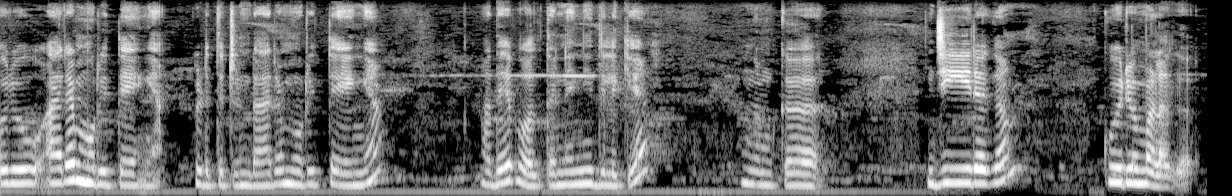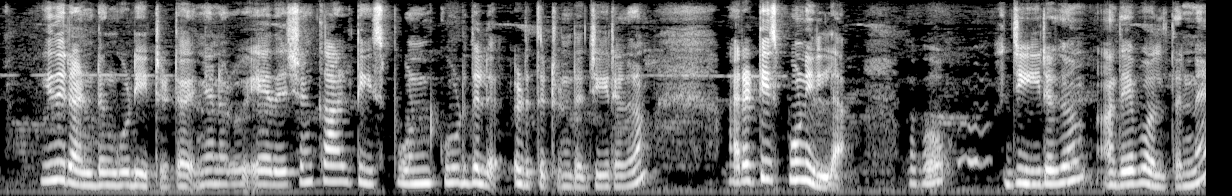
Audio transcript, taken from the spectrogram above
ഒരു അരമുറി തേങ്ങ എടുത്തിട്ടുണ്ട്. അരമുറി തേങ്ങ. അതേപോലെ തന്നെ ഇനി ഇതിലേക്ക് നമുക്ക് ജീരകം കുരുമുളക് ഇത് രണ്ടും കൂടി ഇട്ടിട്ട് ഞാനൊരു ഏകദേശം കാൽ ടീസ്പൂൺ കൂടുതൽ എടുത്തിട്ടുണ്ട് ജീരകം. അര ടീസ്പൂൺ ഇല്ല. അപ്പോൾ ജീരകം അതേപോലെ തന്നെ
